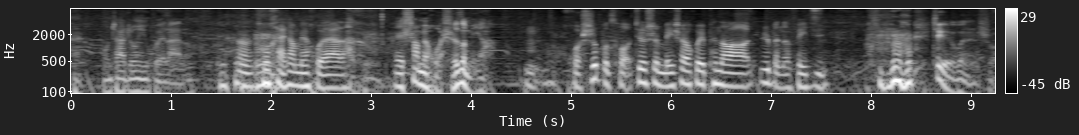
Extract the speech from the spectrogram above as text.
哎红茶终于回来了。嗯，从海上面回来了，哎，上面伙食怎么样？伙食不错，就是没事儿会碰到日本的飞机。这个就不能说。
